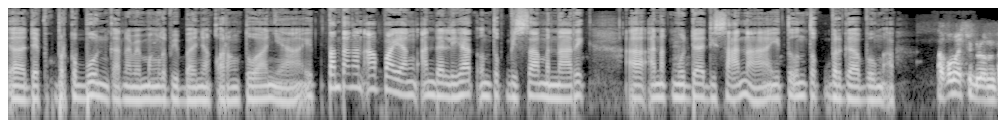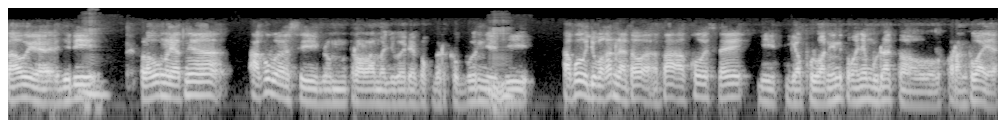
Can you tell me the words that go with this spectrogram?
uh, Depok berkebun karena memang lebih banyak orang tuanya, itu, tantangan apa yang Anda lihat untuk bisa menarik uh, anak muda di sana itu untuk bergabung? Aku masih belum tahu ya. Jadi hmm. kalau aku ngelihatnya aku masih belum terlalu lama juga Depok berkebun, hmm. jadi aku juga kan nggak tahu apa aku saya di 30-an ini pokoknya muda atau orang tua ya.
